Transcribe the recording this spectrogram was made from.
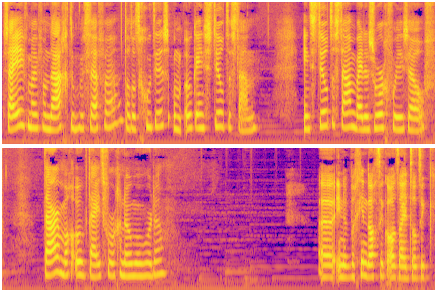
zij heeft mij vandaag doen beseffen dat het goed is om ook eens stil te staan. Eens stil te staan bij de zorg voor jezelf. Daar mag ook tijd voor genomen worden. Uh, in het begin dacht ik altijd dat ik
